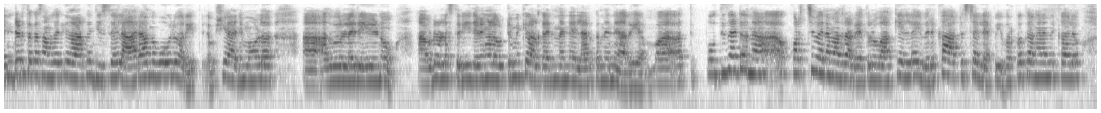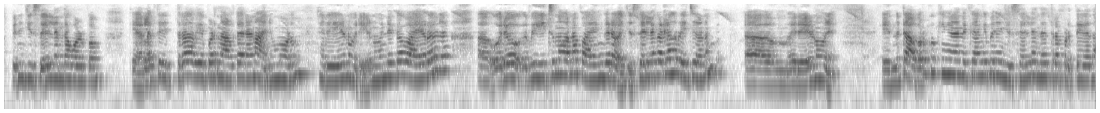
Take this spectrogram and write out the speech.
എന്റെ അടുത്തൊക്കെ സംസാരിക്കുന്ന ആർക്കും ജിസയിൽ ആരാന്ന് പോലും അറിയത്തില്ല. പക്ഷേ അനുമോൾ അതുപോലുള്ള രേണു അവിടെയുള്ള സ്ത്രീജനങ്ങളെ ഒട്ടുമിക്ക ആൾക്കാരും തന്നെ എല്ലാവർക്കും തന്നെ അറിയാം. പുതിയതായിട്ട് വന്ന കുറച്ച് പേരെ മാത്രമേ അറിയത്തുള്ളൂ. ബാക്കിയെല്ലാം ഇവരൊക്കെ ആർട്ടിസ്റ്റ് അല്ലേ? അപ്പൊ ഇവർക്കൊക്കെ അങ്ങനെ നിൽക്കാലോ? പിന്നെ ജിസയിലിന് എന്താ കുഴപ്പം? കേരളത്തിൽ ഇത്ര അറിയപ്പെടുന്ന ആൾക്കാരാണ് അനുമോളും രേണു. രേണുവിന്റെയൊക്കെ വയറ് ഓരോ റീച്ച് എന്ന് പറഞ്ഞാൽ ഭയങ്കര ജിസേലിനെക്കാളും റീച്ച് കാണും രേണുവിന്. എന്നിട്ട് അവർക്കൊക്കെ ഇങ്ങനെ നിൽക്കാമെങ്കിൽ പിന്നെ ജിസേലിന് എന്താ ഇത്ര പ്രത്യേകത?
